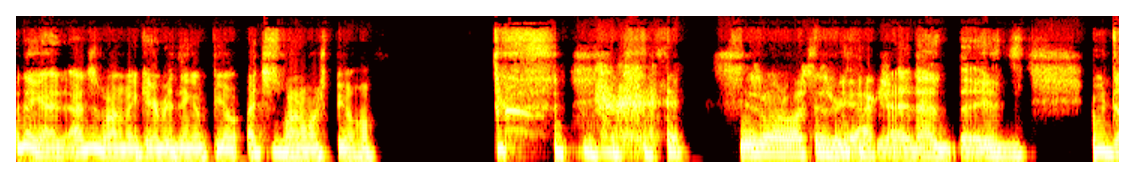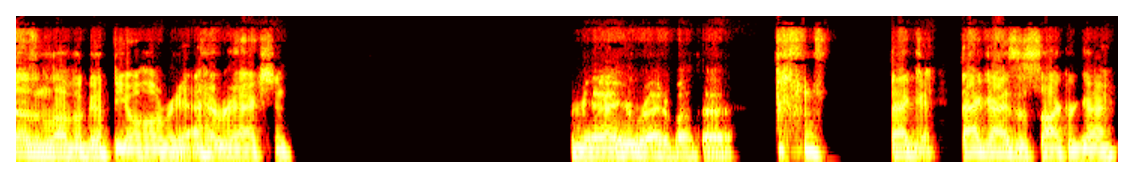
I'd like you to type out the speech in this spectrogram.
I think I, I just want to make everything a Piojo. I just want to watch Piojo. You just want to watch his reaction. Yeah, that is, who doesn't love a good Piojo rea- reaction? Yeah, you're right about that. That guy, that guy's a soccer guy.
